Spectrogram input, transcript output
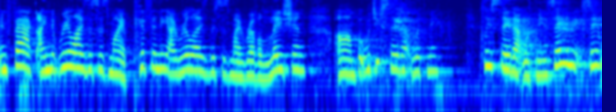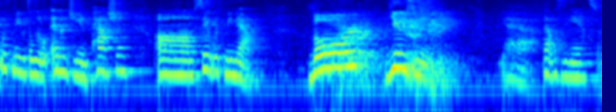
In fact, I realize this is my epiphany. I realize this is my revelation. Um, but would you say that with me? Please say that with me. And say, say it with me with a little energy and passion. Um, say it with me now. Lord, use me. Yeah, that was the answer.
